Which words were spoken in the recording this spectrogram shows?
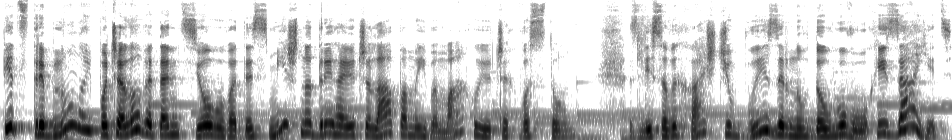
підстрибнуло й почало витанцьовувати, смішно дригаючи лапами й вимахуючи хвостом. З лісових хащів визирнув довговухий заєць.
